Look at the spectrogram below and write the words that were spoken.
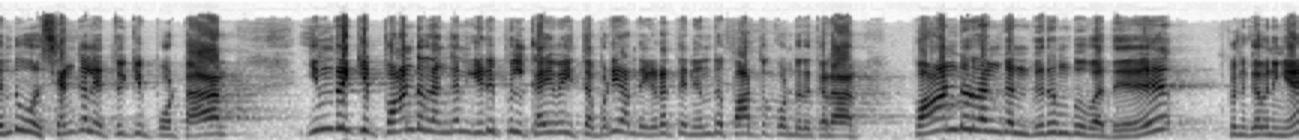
என்று ஒரு செங்கலை தூக்கி போட்டான். இன்றைக்கு பாண்டுரங்கன் இடுப்பில் கை வைத்தபடி அந்த இடத்தை நின்று பார்த்து கொண்டிருக்கிறான். பாண்டுரங்கன் விரும்புவது கொஞ்சம் கவனிங்க.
